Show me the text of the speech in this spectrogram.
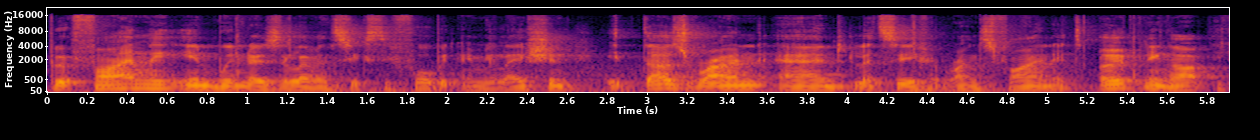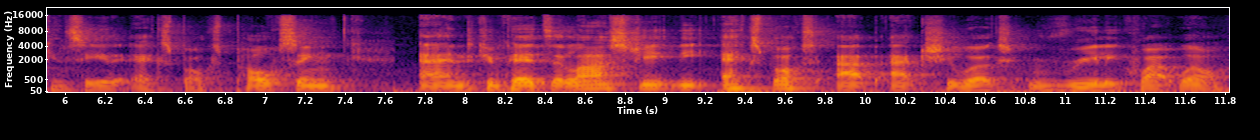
but finally in Windows 11 64-bit emulation, it does run and let's see if it runs fine. It's opening up, you can see the Xbox pulsing, And compared to last year, the Xbox app actually works really quite well.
